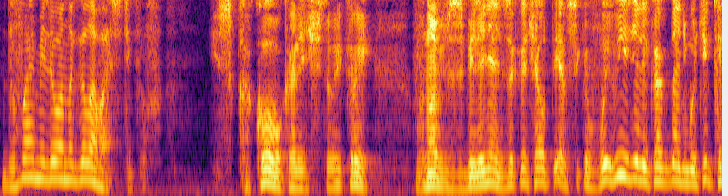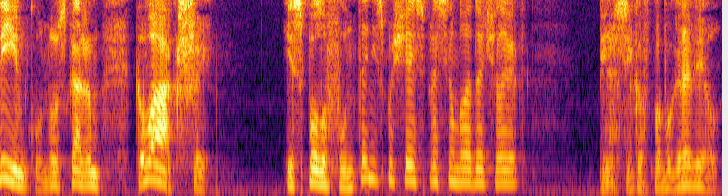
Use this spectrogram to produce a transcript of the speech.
два миллиона головастиков? Из какого количества икры? Вновь взбеленять закричал Персиков. Вы видели когда-нибудь икринку, ну, скажем, квакши? Из полуфунта, не смущаясь, спросил молодой человек. Персиков побагровел.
